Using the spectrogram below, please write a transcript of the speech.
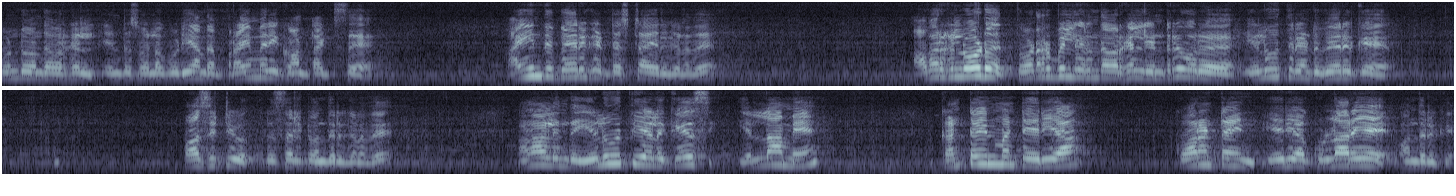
கொண்டு வந்தவர்கள் என்று சொல்லக்கூடிய அந்த பிரைமரி கான்டாக்ட்ஸு ஐந்து பேருக்கு டெஸ்ட் இருக்கிறது அவர்களோடு தொடர்பில் இருந்தவர்கள் என்று ஒரு எழுபத்தி ரெண்டு பேருக்கு பாசிட்டிவ் ரிசல்ட் வந்திருக்கிறது. ஆனால் இந்த எழுபத்தி ஏழு கேஸ் எல்லாமே கண்டெய்ன்மெண்ட் ஏரியா குவாரண்டைன் ஏரியாக்குள்ளாரையே வந்திருக்கு.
